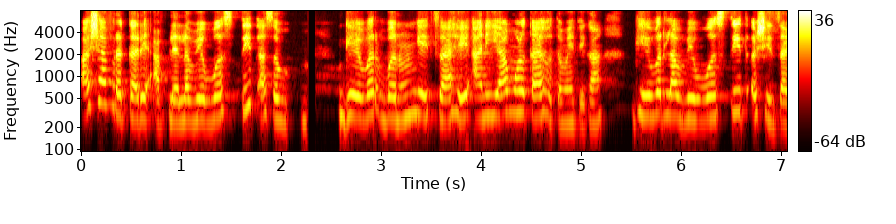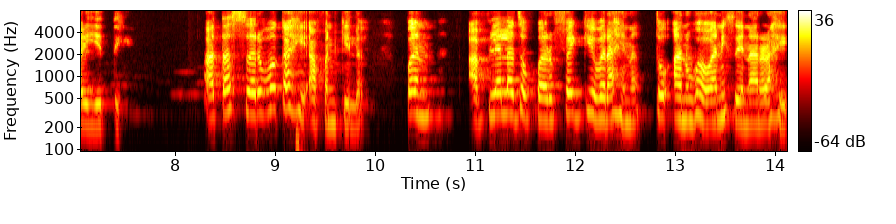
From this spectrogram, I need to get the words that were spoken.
अशा प्रकारे आपल्याला व्यवस्थित असं घेवर बनवून घ्यायचं आहे. आणि यामुळे काय होतं माहिती का? घेवरला व्यवस्थित अशी जाळी येते. आता सर्व काही आपण केलं. पण आपल्याला जो परफेक्ट घेवर आहे ना तो अनुभवानेच येणार आहे.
